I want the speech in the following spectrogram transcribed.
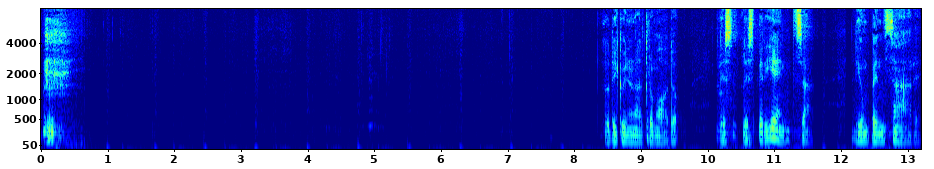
lo dico in un altro modo, l'esperienza di un pensare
